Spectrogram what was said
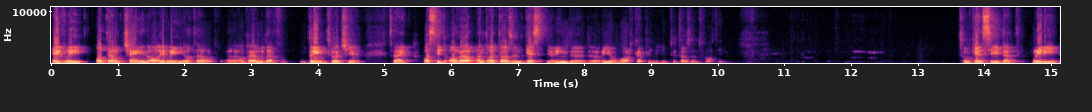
every hotel chain or every hotel uh, would have dreamed to achieve. It's like hosted over 100,000 guests during the, the Rio World Cup in, in 2014. So we can see that really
